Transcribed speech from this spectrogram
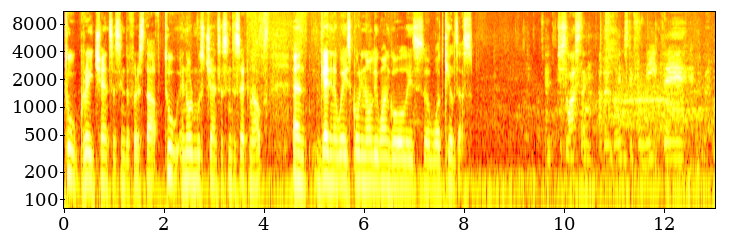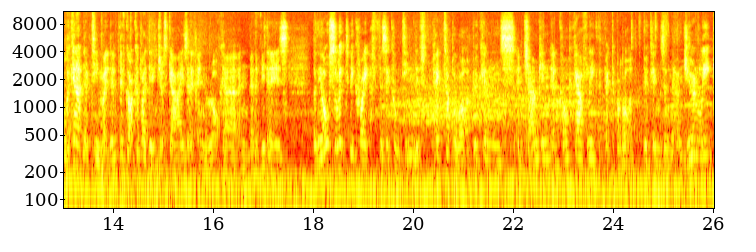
two great chances in the first half, two enormous chances in the second half, and getting away scoring only one goal is what kills us. Just last thing about Wednesday for me, looking at their team, like they've, got a couple of dangerous guys in, in Roca and Benavides, but they also look to be quite a physical team. They've picked up a lot of bookings in Champion and Concacaf League. They've picked up a lot of bookings in the Honduran League.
